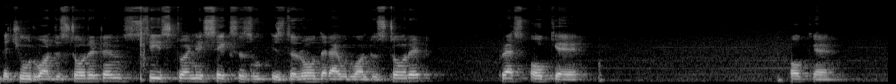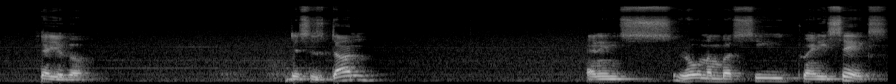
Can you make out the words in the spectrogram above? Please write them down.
that you would want to store it in. C26 is, is the row that I would want to store it. Press OK. OK. Here you go. This is done. And in row number C26,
